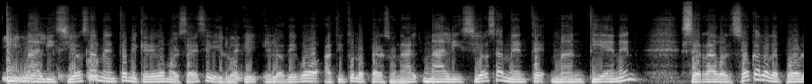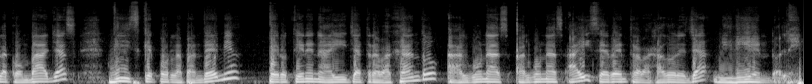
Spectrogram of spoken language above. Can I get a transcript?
Y, maliciosamente, mi querido Moisés, y lo, y, lo, digo a título personal, maliciosamente mantienen cerrado el Zócalo de Puebla con vallas, disque por la pandemia, pero tienen ahí ya trabajando, algunas, algunas, ahí se ven trabajadores ya midiéndole,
